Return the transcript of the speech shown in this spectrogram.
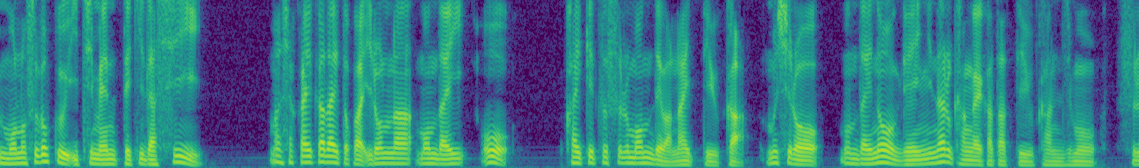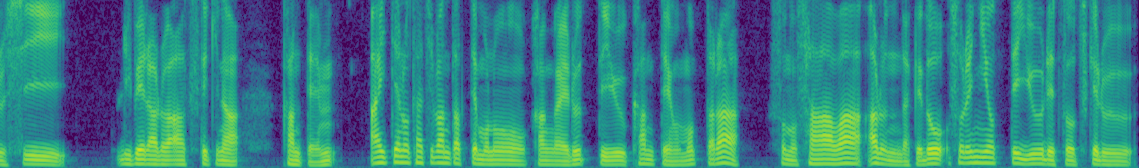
ものすごく一面的だし、まあ社会課題とかいろんな問題を解決するもんではないっていうか、むしろ問題の原因になる考え方っていう感じもするし、リベラルアーツ的な観点、相手の立場に立ってものを考えるっていう観点を持ったら、その差はあるんだけど、それによって優劣をつける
